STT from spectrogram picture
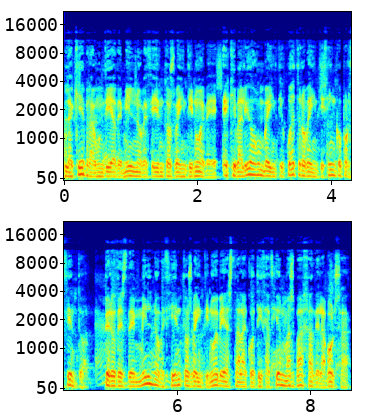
La quiebra un día de 1929 equivalió a un 24-25%, pero desde 1929 hasta la cotización más baja de la bolsa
